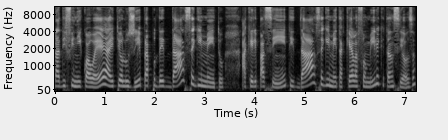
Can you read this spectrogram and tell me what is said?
para definir qual é a etiologia, para poder dar seguimento àquele paciente, dar seguimento àquela família que está ansiosa.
